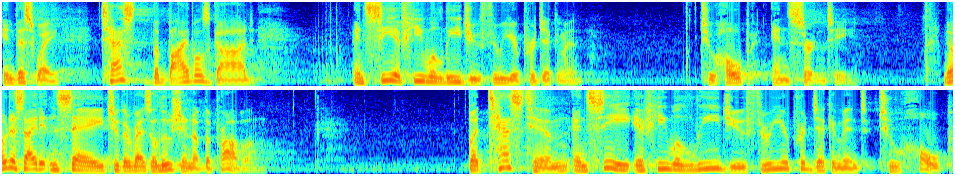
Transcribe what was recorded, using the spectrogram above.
in this way test the Bible's God and see if He will lead you through your predicament to hope and certainty. Notice I didn't say to the resolution of the problem, but test Him and see if He will lead you through your predicament to hope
